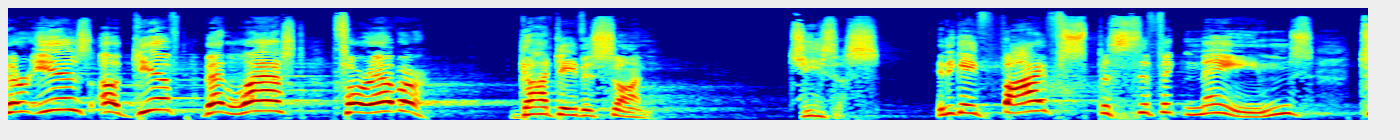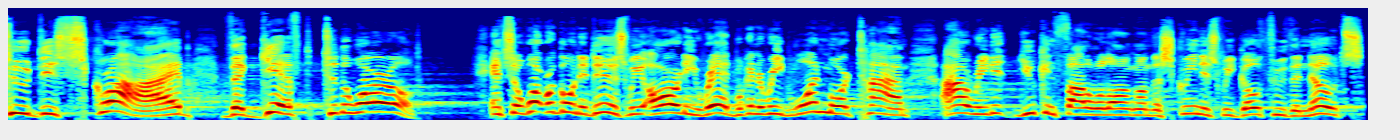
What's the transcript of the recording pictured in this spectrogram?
There is a gift that lasts forever. God gave His Son, Jesus. And He gave five specific names to describe the gift to the world. And so, what we're going to do is we already read, we're going to read one more time. I'll read it. You can follow along on the screen as we go through the notes.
